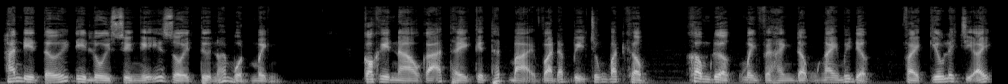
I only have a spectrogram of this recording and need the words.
Hắn đi tới đi lùi suy nghĩ rồi tự nói một mình. Có khi nào gã thầy kia thất bại và đã bị chúng bắt không? Không được, mình phải hành động ngay mới được. Phải cứu lấy chị ấy.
